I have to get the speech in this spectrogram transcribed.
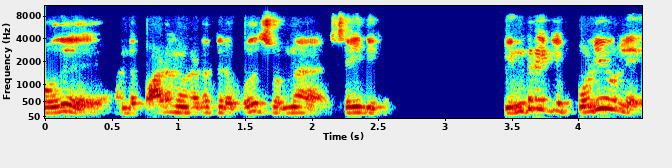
போது அந்த பாடங்கள் நடத்துற போது சொன்ன செய்திகள். இன்றைக்கு பொலிவுலே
